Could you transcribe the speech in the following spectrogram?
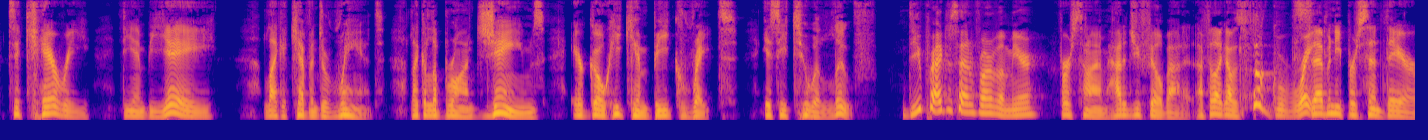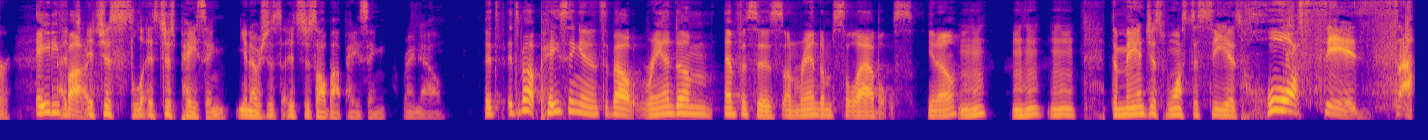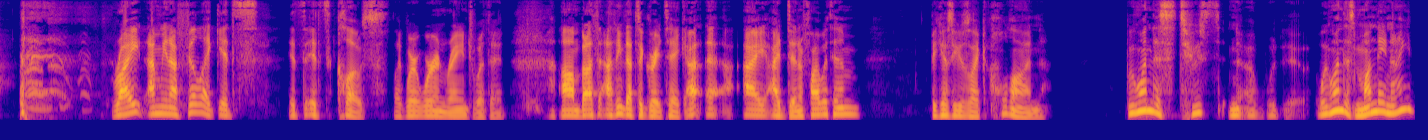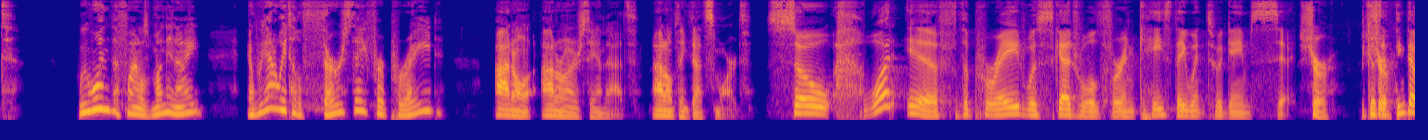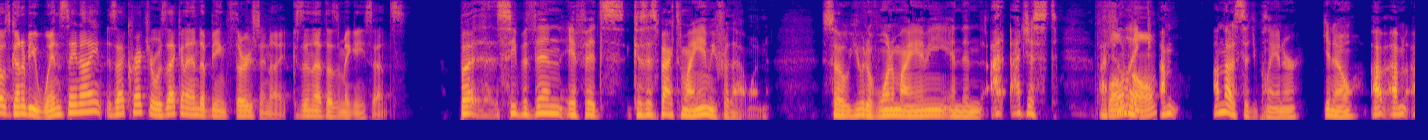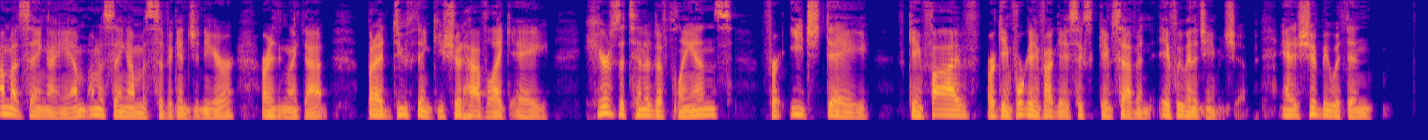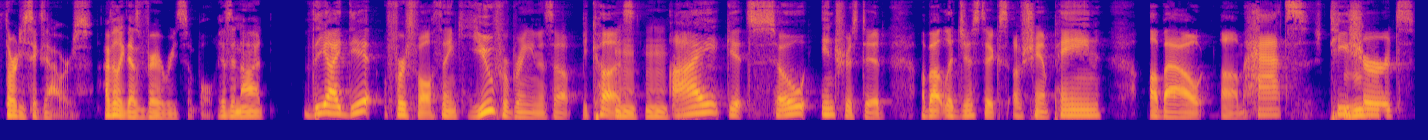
to carry the NBA like a Kevin Durant, like a LeBron James. Ergo, he can be great. Is he too aloof? do you practice that in front of a mirror? First time, how did you feel about it? I feel like I was feel great. seventy percent there. I- 85. It's just it's just pacing. You know, it's just it's just all about pacing right now. It's it's about pacing and it's about random emphasis on random syllables. You know, Mm-hmm. Mm-hmm. mm-hmm. The man just wants to see his horses. right? I mean, I feel like it's it's it's close. Like we're we're in range with it. Um, but I, th- I think that's a great take. I, I I identify with him because he was like, "Hold on, we won this Tuesday. No, we won this Monday night. We won the finals Monday night, and we got to wait till Thursday for a parade." I don't I don't understand that. I don't think that's smart. So, what if the parade was scheduled for in case they went to a game six? Sure. Because sure. I think that was going to be Wednesday night. Is that correct, or was that going to end up being Thursday night? Because then that doesn't make any sense. But see, but then if it's because it's back to Miami for that one, so you would have won in Miami, and then I, I just I feel like home. I'm I'm not a city planner. You know, I, I'm I'm not saying I am. I'm not saying I'm a civic engineer or anything like that. But I do think you should have like a here's the tentative plans for each day, game five or game four, game five, game six, game seven, if we win the championship, and it should be within 36 hours. I feel like that's very reasonable, is it not? The idea, first of all, thank you for bringing this up because Mhm, mhm. I get so interested about logistics of champagne, about um, hats, t-shirts,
